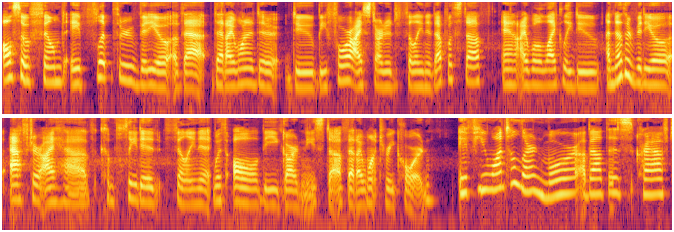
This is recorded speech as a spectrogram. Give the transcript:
also filmed a flip through video of that that I wanted to do before I started filling it up with stuff, and I will likely do another video after I have completed filling it with all the gardening stuff that I want to record. If you want to learn more about this craft,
